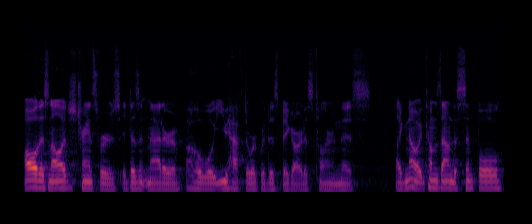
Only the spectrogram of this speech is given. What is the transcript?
all this knowledge transfers. It doesn't matter of oh well you have to work with this big artist to learn this. Like no, it comes down to simple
